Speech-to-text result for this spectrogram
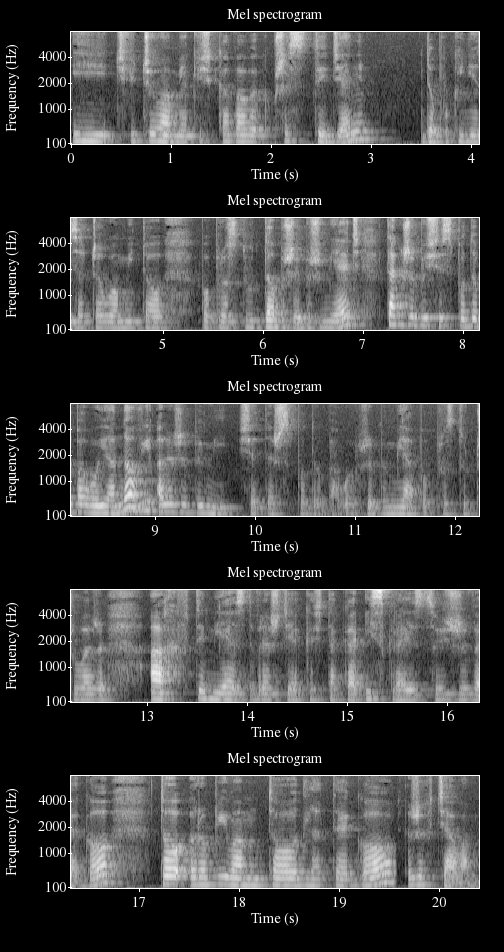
i ćwiczyłam jakiś kawałek przez tydzień, dopóki nie zaczęło mi to po prostu dobrze brzmieć, tak żeby się spodobało Janowi, ale żeby mi się też spodobało, żebym ja po prostu czuła, że ach, w tym jest wreszcie jakaś taka iskra, jest coś żywego, to robiłam to dlatego, że chciałam.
